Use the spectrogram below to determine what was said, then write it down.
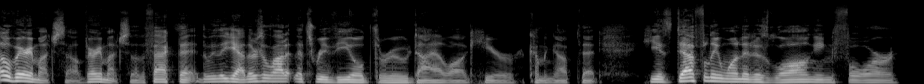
Oh, very much so. Very much so. The fact that yeah, there's a lot that's revealed through dialogue here coming up that he is definitely one that is longing for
